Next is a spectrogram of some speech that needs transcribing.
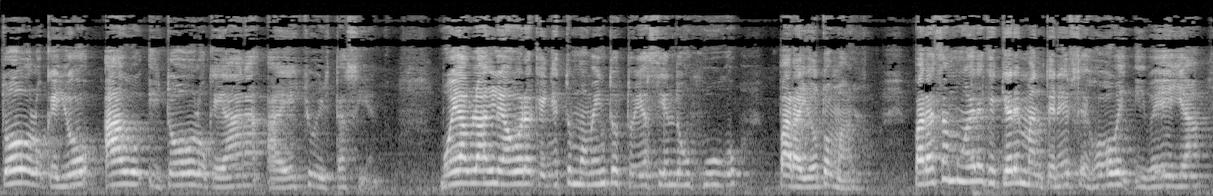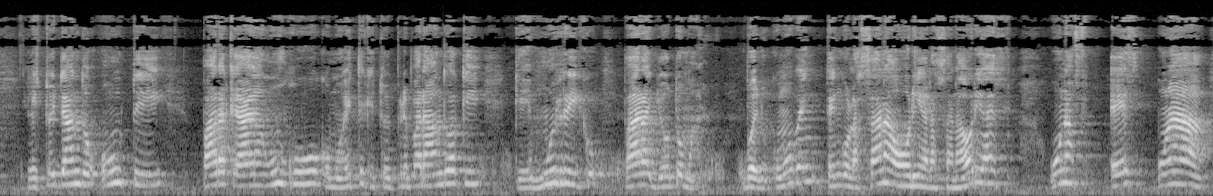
todo lo que yo hago y todo lo que Ana ha hecho y está haciendo. Voy a hablarle ahora que en estos momentos estoy haciendo un jugo para yo tomarlo. Para esas mujeres que quieren mantenerse joven y bella, le estoy dando un té para que hagan un jugo como este que estoy preparando aquí, que es muy rico, para yo tomarlo. Bueno, como ven, tengo la zanahoria. La zanahoria es una, es una,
